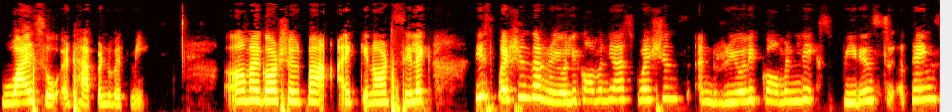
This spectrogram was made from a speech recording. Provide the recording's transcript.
Why so? It happened with me. Oh my god shilpa i cannot say like these questions are really commonly asked questions and really commonly experienced things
